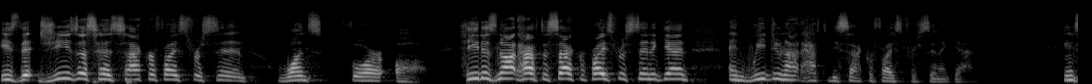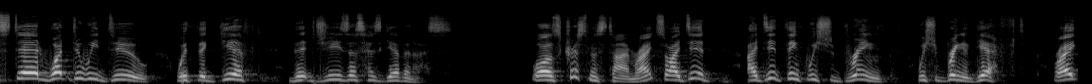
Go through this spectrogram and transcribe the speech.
is that Jesus has sacrificed for sin once for all. He does not have to sacrifice for sin again, and we do not have to be sacrificed for sin again. Instead, what do we do with the gift that Jesus has given us? Well, it's Christmas time, right? So I did I did think we should bring we should bring a gift, right?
